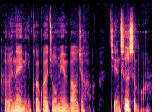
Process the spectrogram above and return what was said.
河内你乖乖做面包就好。检测什么啊？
